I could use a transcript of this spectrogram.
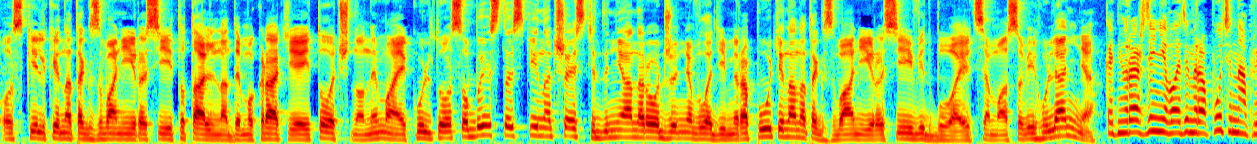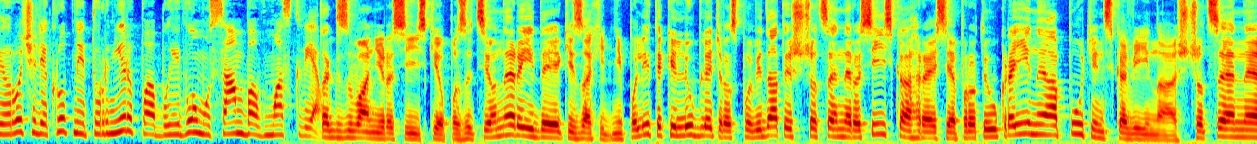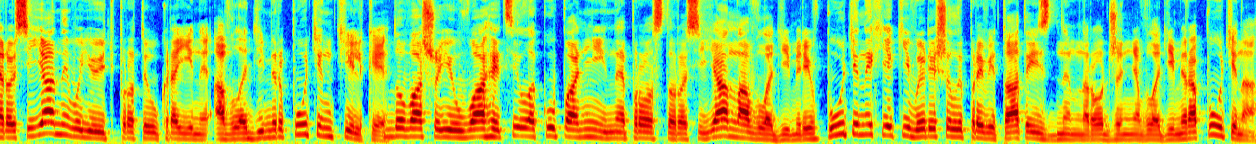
Оскільки на так званій Росії тотальна демократія і точно немає культу особистості, на честь дня народження Владіміра Путіна на так званій Росії відбуваються масові гуляння. Ко дню рождения Владимира Путина приурочили крупный турнир по боевому самбо в Москве. Так звані російські опозиціонери і деякі західні політики люблять розповідати, що це не російська агресія проти України, а путінська війна. Що це не росіяни воюють проти України, а Владімір Путін тільки. До вашої уваги ціла купа ні, не просто росіян, а Владімірів Путіних, які вирішили привітати із днем народження Владіміра Путіна.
